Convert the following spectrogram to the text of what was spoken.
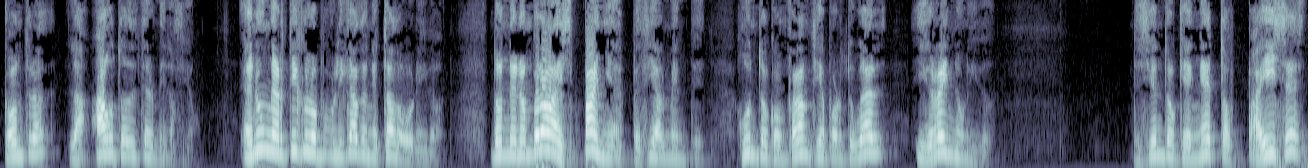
contra la autodeterminación, en un artículo publicado en Estados Unidos, donde nombró a España especialmente, junto con Francia, Portugal y Reino Unido, diciendo que en estos países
